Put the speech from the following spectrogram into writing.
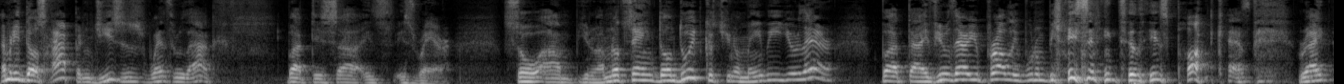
I mean, it does happen. Jesus went through that, but it's, uh, it's, it's rare. So, um, you know, I'm not saying don't do it because, you know, maybe you're there. But uh, if you're there, you probably wouldn't be listening to this podcast, right?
